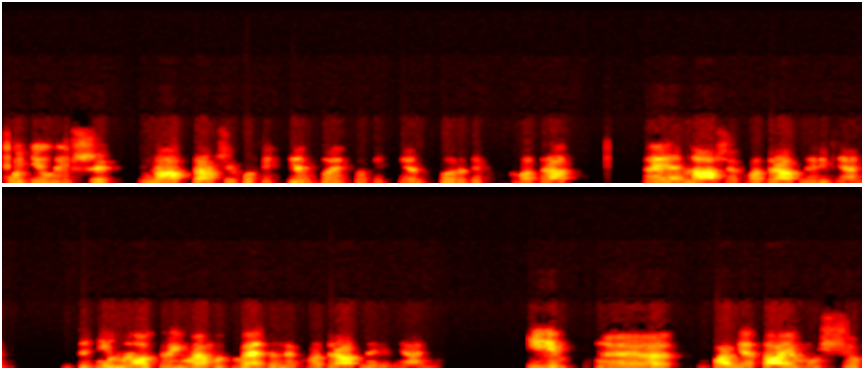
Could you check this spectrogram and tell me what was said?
поділивши на старший коефіцієнт, тобто коефіцієнт перед х квадрат, це наше квадратне рівняння. І тоді ми отримаємо зведене квадратне рівняння. І е, пам'ятаємо, що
